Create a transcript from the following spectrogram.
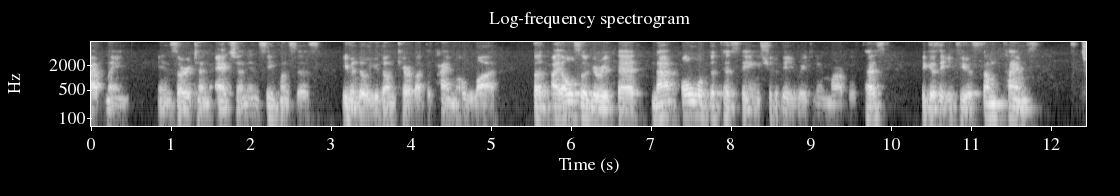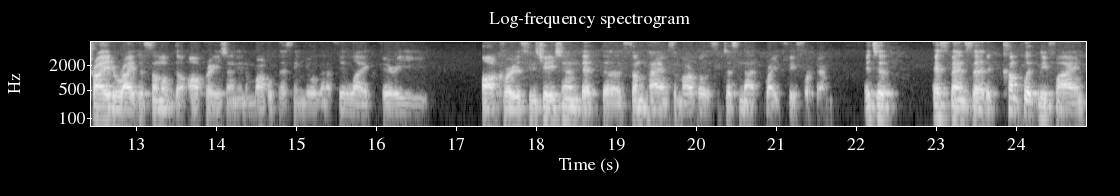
happening in certain action and sequences, even though you don't care about the time a lot. But I also agree that not all of the testing should be written in Marble test, because if you sometimes try to write some of the operation in a Marble testing, you're gonna feel like very awkward situation that uh, sometimes Marble is just not right fit for them. It's a as Ben said, completely fine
